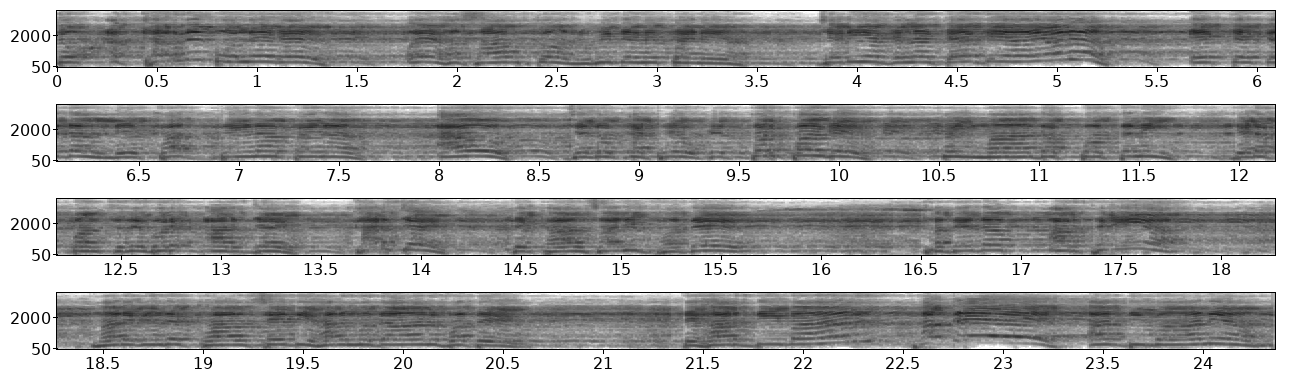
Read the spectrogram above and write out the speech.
ਦੋ ਅੱਖਰ ਨਹੀਂ ਬੋਲੇ ਗਏ। ਓਏ, ਹਿਸਾਬ ਤੁਹਾਨੂੰ ਵੀ ਦੇਣੇ ਪੈਣੇ ਆ। ਜਿਹੜੀਆਂ ਗੱਲਾਂ ਕਹਿ ਕੇ ਆਏ ਹੋ ਨਾ ਇੱਕ ਇੱਕ ਦਾ ਲੇਖਾ ਦੇਣਾ ਪੈਣਾ। ਆਓ, ਜਦੋਂ ਇਕੱਠੇ ਹੋ ਕੇ ਤੁਰ ਪਾਂਗੇ ਕੋਈ ਮਾਂ ਦਾ ਪੁੱਤ ਨਹੀਂ, ਜਿਹੜਾ ਪੰਥ ਦੇ ਬਾਰੇ ਅੜ ਜਾਏ, ਖੜ ਜਾਏ। ਤੇ ਖਾਲਸਾ ਦੀ ਫਤਿਹ। ਫਤਿਹ ਦਾ ਅਰਥ ਕੀ ਆ? ਮਾਰੇ ਕਹਿੰਦੇ ਖਾਲਸੇ ਦੀ ਹਰ ਮੈਦਾਨ ਫਤਿਹ। ਤੇ ਹਰ ਦੀਵਾਨ ਫਤਿਹ। ਆ ਦੀਵਾਨ ਆ।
